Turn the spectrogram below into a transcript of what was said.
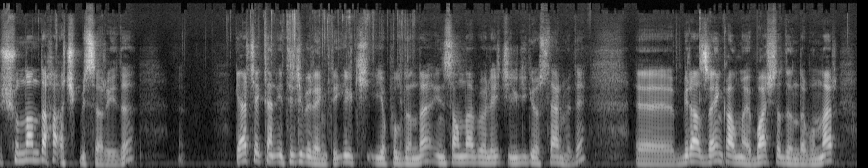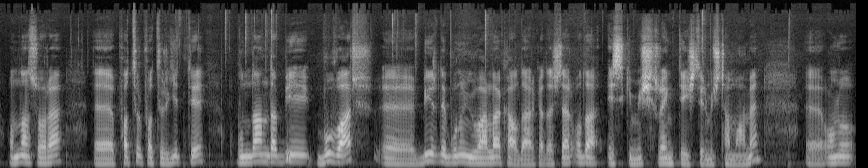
şundan daha açık bir sarıydı. Gerçekten itici bir renkti. İlk yapıldığında insanlar böyle hiç ilgi göstermedi. E, biraz renk almaya başladığında bunlar ondan sonra e, patır patır gitti. Bundan da bir bu var. E, bir de bunun yuvarlağı kaldı arkadaşlar. O da eskimiş, renk değiştirmiş tamamen. E, onu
